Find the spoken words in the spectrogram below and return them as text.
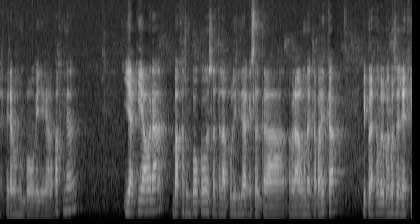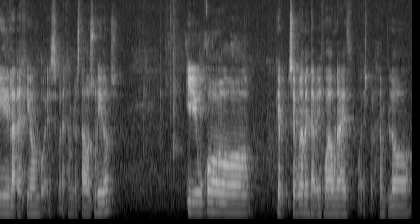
Esperemos un poco que llegue a la página y aquí ahora bajas un poco, salta la publicidad que saltará, habrá alguna que aparezca y por ejemplo podemos elegir la región, pues por ejemplo Estados Unidos. Y un juego que seguramente habéis jugado alguna vez, pues por ejemplo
